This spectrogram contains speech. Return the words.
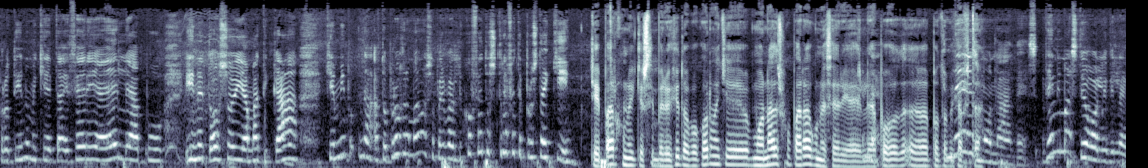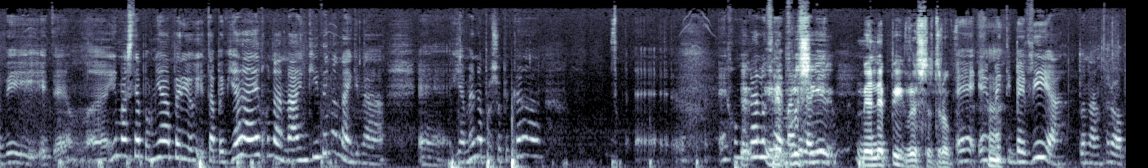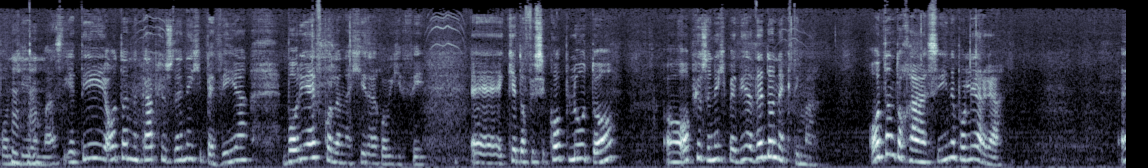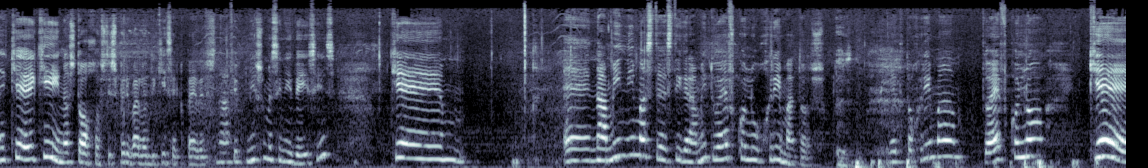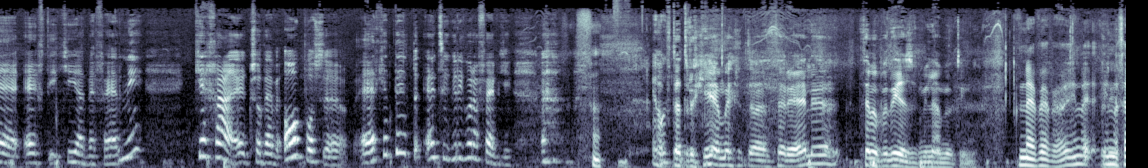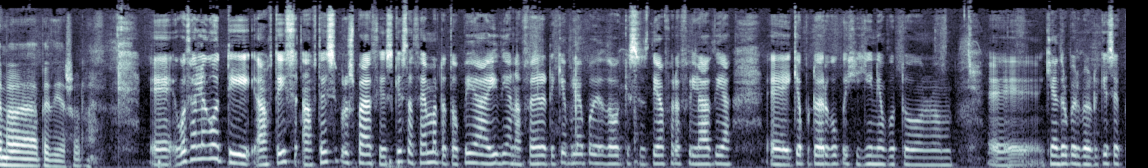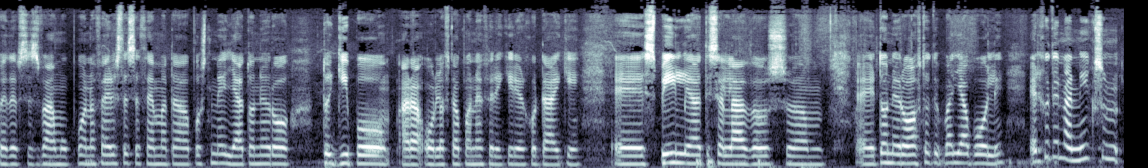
προτείνουμε και τα εθέρια έλαια που είναι τόσο ιαματικά και μήπως, να, το πρόγραμμά μας το περιβαλλοντικό φέτος στρέφεται προς τα εκεί. Και υπάρχουν και στην περιοχή του Αποκόρνα και μονάδες που παράγουν εθέρια έλαια Ναι. από, ε, από τοπικά Νέες φυτά. μονάδες. Δεν είμαστε όλοι δηλαδή, ε, ε, είμαστε από μια περιοχή, τα παιδιά έχουν ανάγκη, δεν ανάγκη να, ε, για μένα προσωπικά ε, έχω Ε, μεγάλο είναι θέμα. πλούσιοι Δηλαδή, με ανεπίγνωστο τρόπο. ε, ε, με την παιδεία των ανθρώπων γύρω μας. Γιατί όταν κάποιος δεν έχει παιδεία, μπορεί εύκολα να χειραγωγηθεί. Ε, και το φυσικό πλούτο, ο, όποιος δεν έχει παιδεία δεν τον εκτιμά. Όταν το χάσει, είναι πολύ αργά. Ε, και εκεί είναι ο στόχος της περιβαλλοντικής εκπαίδευσης, να αφυπνίσουμε συνειδήσεις και ε, να μην είμαστε στη γραμμή του εύκολου χρήματος. Γιατί το χρήμα, το εύκολο και ευτυχία δεν φέρνει και χα, εξοδεύει. Όπως ε, έρχεται, το- έτσι γρήγορα φεύγει. Εγώ Από τα τροχαία μέχρι τα θερεέλαια, θέμα παιδείας μιλάμε ότι είναι. Ναι, βέβαια. Είναι, είναι θέμα παιδείας όλο. Ε, εγώ θα λέγω ότι αυτές, αυτές οι προσπάθειες και στα θέματα τα οποία ήδη αναφέρεται και βλέπω εδώ και στις διάφορα φυλάδια ε, και από το έργο που έχει γίνει από το ε, Κέντρο Περιβαλλοντικής Εκπαίδευσης ΒΑΜΟΥ που αναφέρεστε σε θέματα όπως την ελιά, το νερό, τον κήπο, άρα όλα αυτά που ανέφερε η κυρία Αρχοντάκη, ε, σπήλαια της Ελλάδος, ε, ε, το νερό, αυτό την παλιά πόλη, έρχονται να ανοίξουν ε,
